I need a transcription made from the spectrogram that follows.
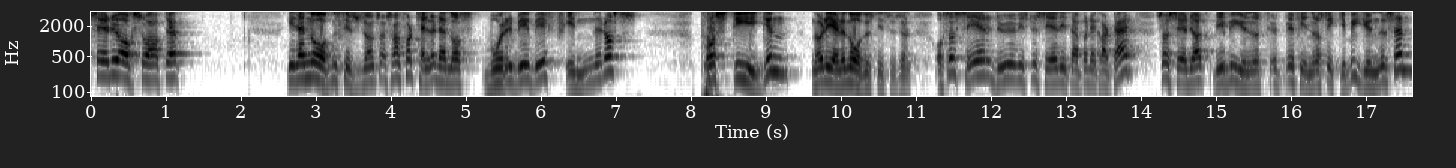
ser du også at eh, i den nådens tidshusholdning så, så forteller den oss hvor vi befinner oss på stigen når det gjelder nådens tidshusholdning. Og så ser du, hvis du ser litt her på det kartet her, så ser du at vi begynner, befinner oss ikke i begynnelsen,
